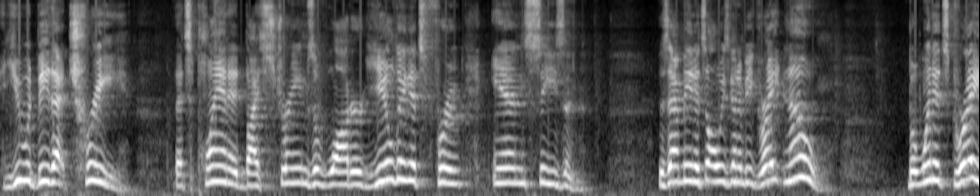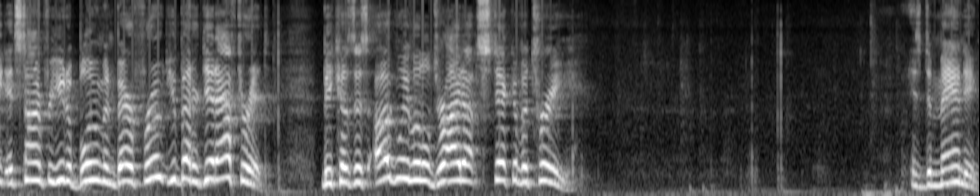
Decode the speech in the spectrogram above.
And you would be that tree that's planted by streams of water, yielding its fruit in season. Does that mean it's always going to be great? No. But when it's great, it's time for you to bloom and bear fruit. You better get after it. Because this ugly little dried up stick of a tree is demanding.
